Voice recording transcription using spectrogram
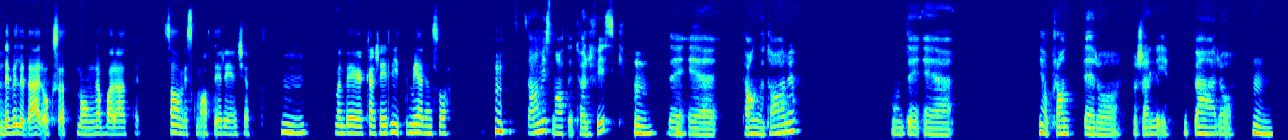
Det är väl det där också att många bara äter samisk mat, det är renkött. Mm. Men det er kanskje lite mer enn så. Samisk mat er tørrfisk. Mm. Det er tang og tare. Og det er ja, planter og forskjellig bær og Mm.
